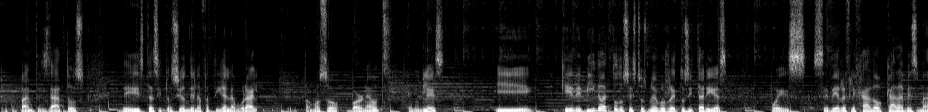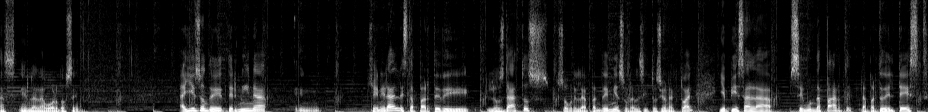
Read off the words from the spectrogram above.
preocupantes datos de esta situación de la fatiga laboral, el famoso burnout en inglés, y que debido a todos estos nuevos retos y tareas, pues se ve reflejado cada vez más en la labor docente. Ahí es donde termina en general esta parte de los datos sobre la pandemia, sobre la situación actual, y empieza la segunda parte, la parte del test.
